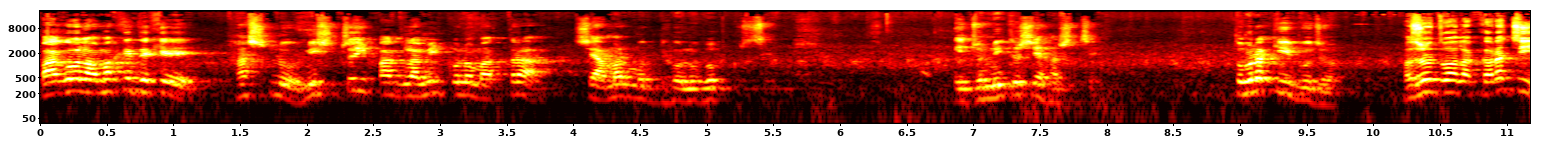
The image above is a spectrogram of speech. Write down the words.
পাগল আমাকে দেখে হাসলো, নিশ্চয়ই পাগলামির কোনো মাত্রা সে আমার মধ্যে অনুভব করছে। এই জন্যই তো সে হাসছে। তোমরা কি বুঝো? হজরতওয়ালা করাচি,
